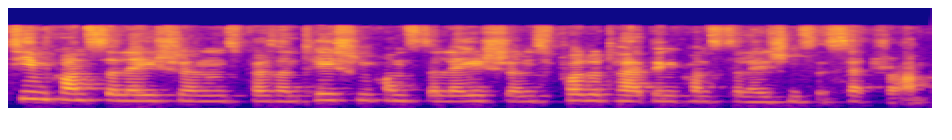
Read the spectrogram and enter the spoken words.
team constellations, presentation constellations, prototyping constellations, etc.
